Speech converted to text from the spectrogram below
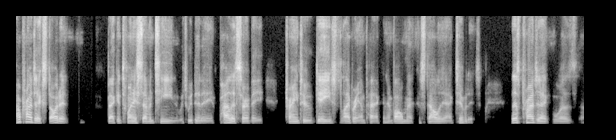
Our project started back in 2017, which we did a pilot survey trying to gauge library impact and involvement in scholarly activities. This project was uh,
